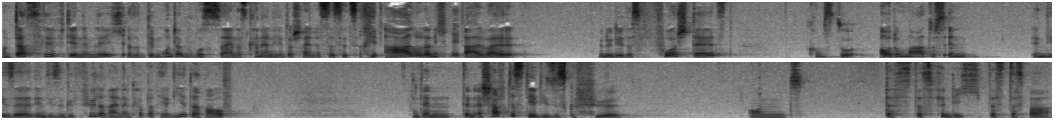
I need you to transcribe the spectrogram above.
Und das hilft dir nämlich, also dem Unterbewusstsein, das kann ja nicht unterscheiden, ist das jetzt real oder nicht real, weil wenn du dir das vorstellst, kommst du automatisch in, in, diese, in diese Gefühle rein, dein Körper reagiert darauf. Und dann, dann erschafft es dir dieses Gefühl. Und das, das finde ich, das, das, war,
